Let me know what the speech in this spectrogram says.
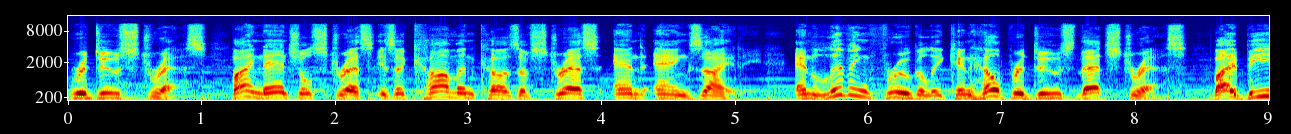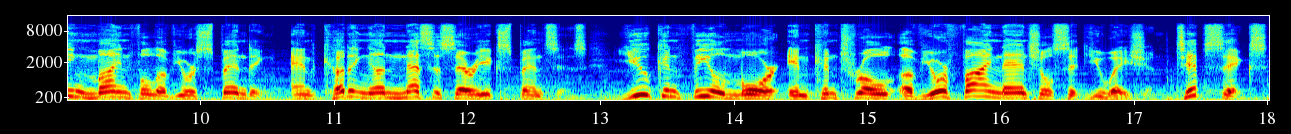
Reduce stress. Financial stress is a common cause of stress and anxiety and living frugally can help reduce that stress. By being mindful of your spending and cutting unnecessary expenses, you can feel more in control of your financial situation. Tip 6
